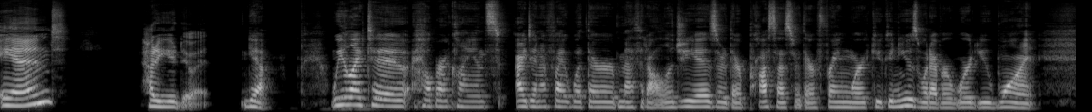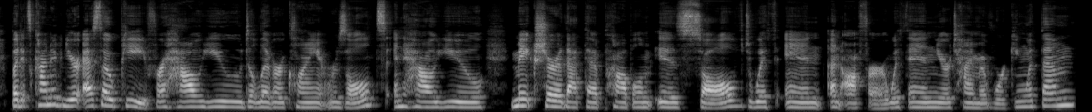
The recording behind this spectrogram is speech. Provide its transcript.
And how do you do it? Yeah. We like to help our clients identify what their methodology is or their process or their framework. You can use whatever word you want, but it's kind of your SOP for how you deliver client results and how you make sure that the problem is solved within an offer, within your time of working with them.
